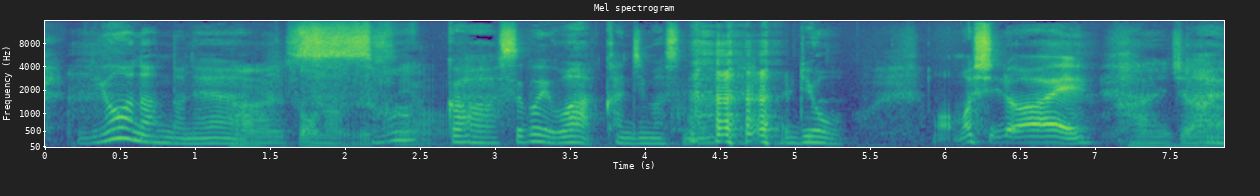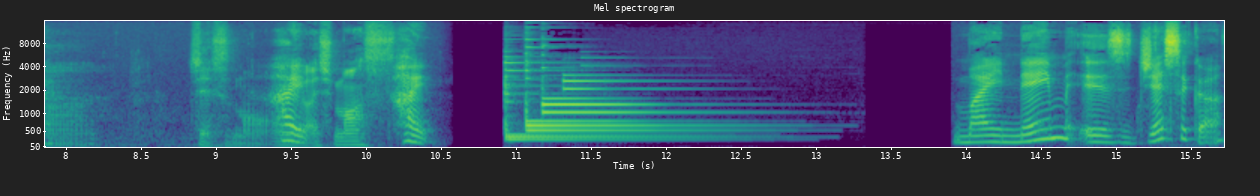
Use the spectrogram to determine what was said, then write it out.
量なんだね。はいそうなんですよそうか、すごい和感じますね。量。面白い。はい。はい、じゃあ、はいジェスもおはい願いします。My name is Jessica,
